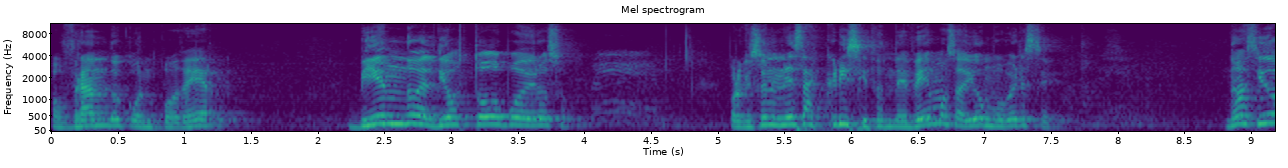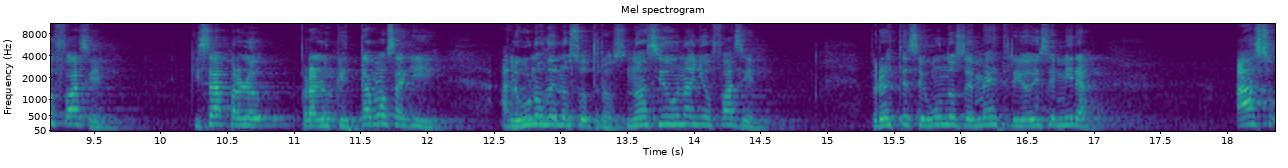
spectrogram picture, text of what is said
obrando con poder. viendo al Dios Todopoderoso. Porque son en esas crisis donde vemos a Dios moverse. No ha sido fácil. Quizás para, los que estamos aquí, algunos de nosotros, no ha sido un año fácil. Pero este segundo semestre Dios dice, mira, haz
